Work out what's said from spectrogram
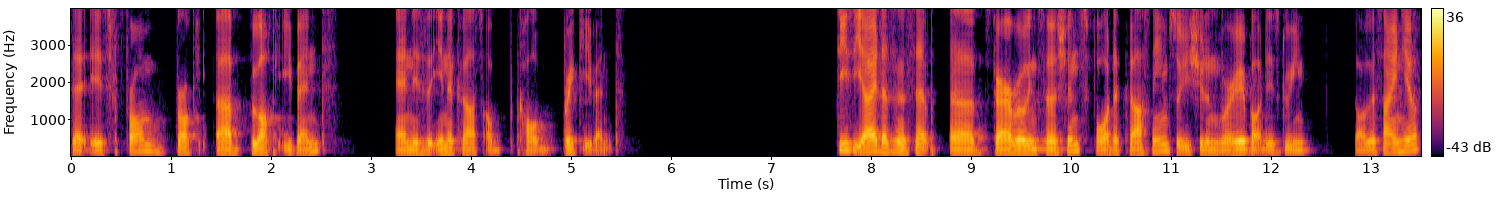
that is from block, uh, block event and is the inner class of called break event. CCI doesn't accept uh, variable insertions for the class name, so you shouldn't worry about this green dollar sign here.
